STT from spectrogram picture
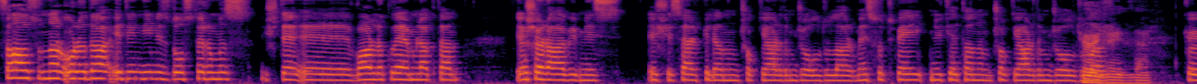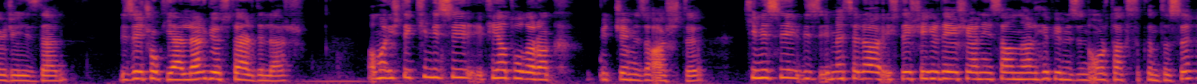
Sağ olsunlar orada edindiğimiz dostlarımız işte e, Varlıklı Emlak'tan Yaşar abimiz, eşi Serpil Hanım çok yardımcı oldular. Mesut Bey, Nüket Hanım çok yardımcı oldular. Köyceğiz'den. Köyceğiz'den. Bize çok yerler gösterdiler. Ama işte kimisi fiyat olarak bütçemizi aştı. Kimisi biz mesela işte şehirde yaşayan insanlar hepimizin ortak sıkıntısı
